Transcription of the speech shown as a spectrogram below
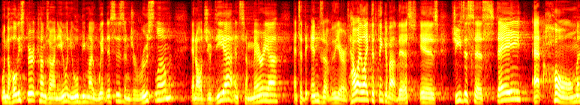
when the Holy Spirit comes on you, and you will be my witnesses in Jerusalem and all Judea and Samaria and to the ends of the earth. How I like to think about this is Jesus says, Stay at home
